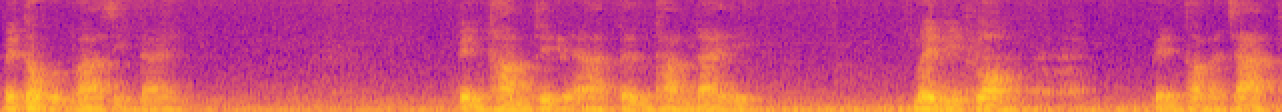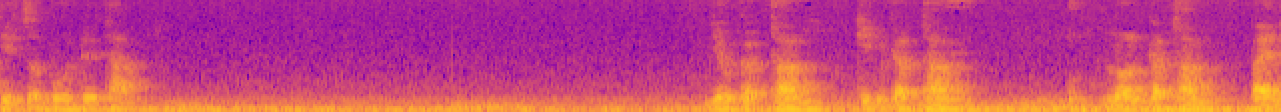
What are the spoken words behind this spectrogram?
ไม่ต้องพึ่งพาสิ่งใด เป็นธรรมที่ไม่อาจเติมธรรมได้อีก ไม่มีพร่องเป็นธรรมชาติที่สมบูรณ์โดยธรรมอยู่กับธรรม กินกับธรรม นอนกับธรรม ไปไหน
